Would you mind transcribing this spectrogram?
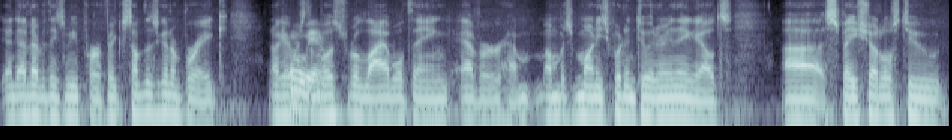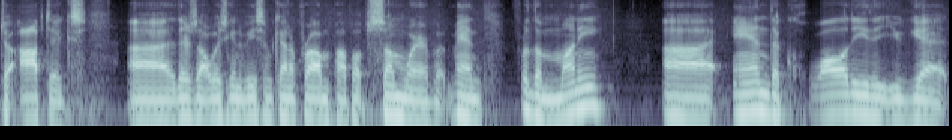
and everything's going to be perfect. Something's going to break. I don't care if it's oh, yeah. the most reliable thing ever, how, how much money's put into it, or anything else uh, space shuttles to to optics, uh, there's always going to be some kind of problem pop up somewhere. But man, for the money uh, and the quality that you get,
